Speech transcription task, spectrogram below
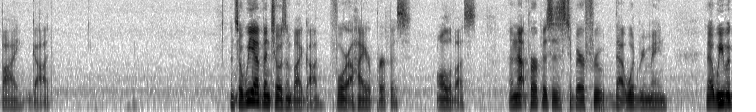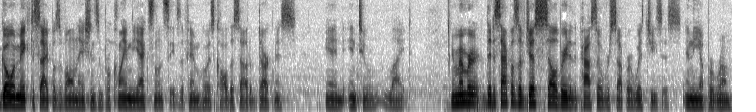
by God. And so we have been chosen by God for a higher purpose, all of us. And that purpose is to bear fruit that would remain that we would go and make disciples of all nations and proclaim the excellencies of him who has called us out of darkness and into light. Remember, the disciples have just celebrated the Passover supper with Jesus in the upper room,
